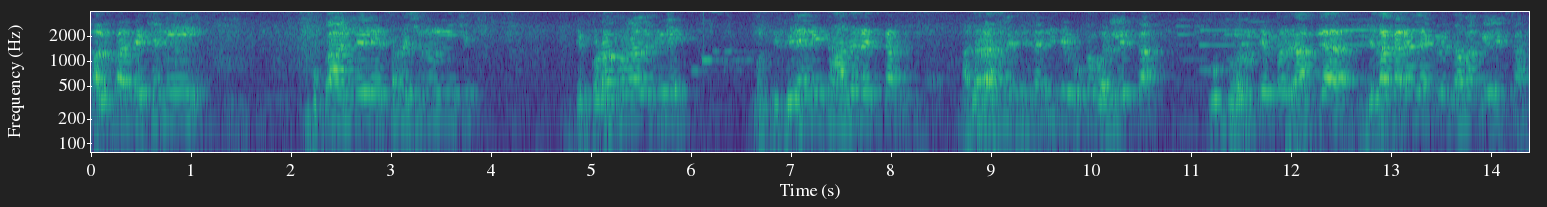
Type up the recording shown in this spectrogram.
तालुकाध्यक्षांनी बुका आणलेले सदस्य नोंदणीचे ते कोणाकोणाला दिले? मग ते दिल्याने इथं हजर आहेत का? हजर असले की त्यांनी ते बुकं भरलेत का? बुक भरून ते परत आपल्या जिल्हा कार्यालयाकडे जमा केलेत का?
